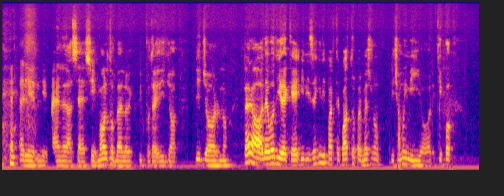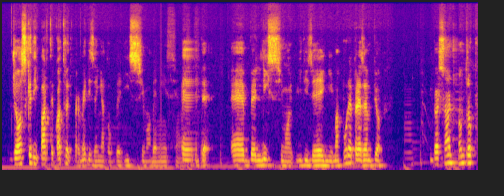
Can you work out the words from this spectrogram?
E lì dipende da sé, sì, molto bello il, il potere di, Gio- di Giorno. Però devo dire che i disegni di parte 4 per me sono, diciamo, i migliori. Tipo, Josuke di parte 4 è per me disegnato benissimo. benissimo. Ed sì. è, è bellissimo i disegni, ma pure per esempio un personaggio non troppo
